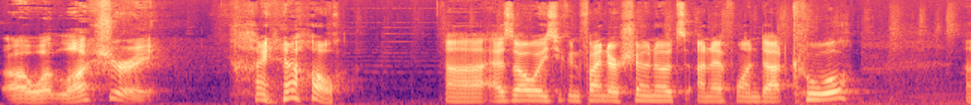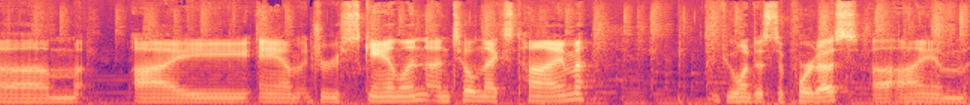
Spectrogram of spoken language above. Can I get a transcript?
Oh, what luxury! I know. Uh, as always, you can find our show notes on f1.cool. Um, I am Drew Scanlon. Until next time, if you want to support us, uh, I am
